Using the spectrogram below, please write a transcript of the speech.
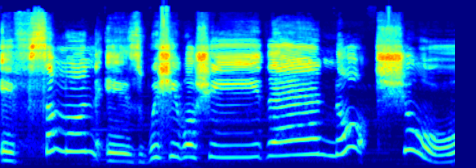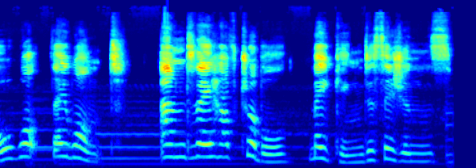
If someone is wishy washy, they're not sure what they want and they have trouble making decisions.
